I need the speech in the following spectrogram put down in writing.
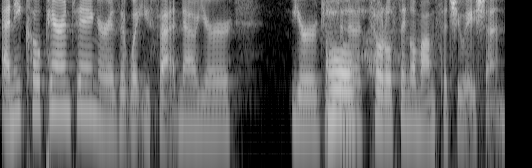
any co-parenting, or is it what you said? Now you're you're just oh. in a oh. total single mom situation.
